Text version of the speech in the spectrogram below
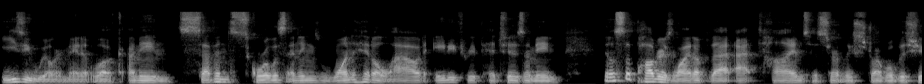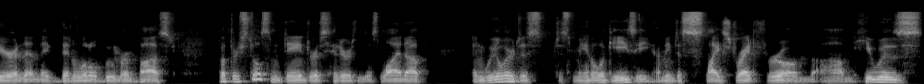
easy Wheeler made it look. I mean, seven scoreless innings, one hit allowed, 83 pitches. I mean, you know, it's the Padres lineup that at times has certainly struggled this year, and then they've been a little boomer bust, but there's still some dangerous hitters in this lineup. And Wheeler just just made it look easy. I mean, just sliced right through him. Um, he was,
